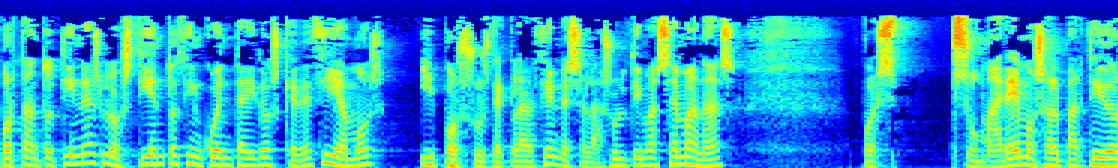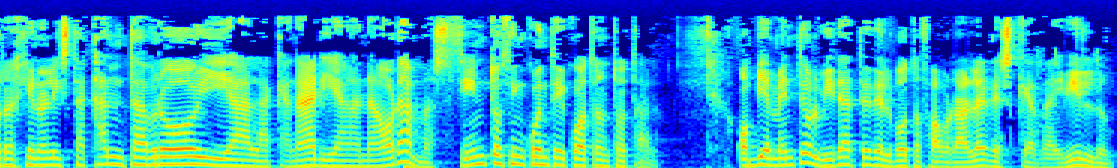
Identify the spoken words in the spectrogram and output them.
Por tanto, tienes los 152 que decíamos y por sus declaraciones en las últimas semanas, pues sumaremos al Partido Regionalista Cántabro y a la Canaria Anaoramas, 154 en total. Obviamente olvídate del voto favorable de Esquerra y Bildu.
